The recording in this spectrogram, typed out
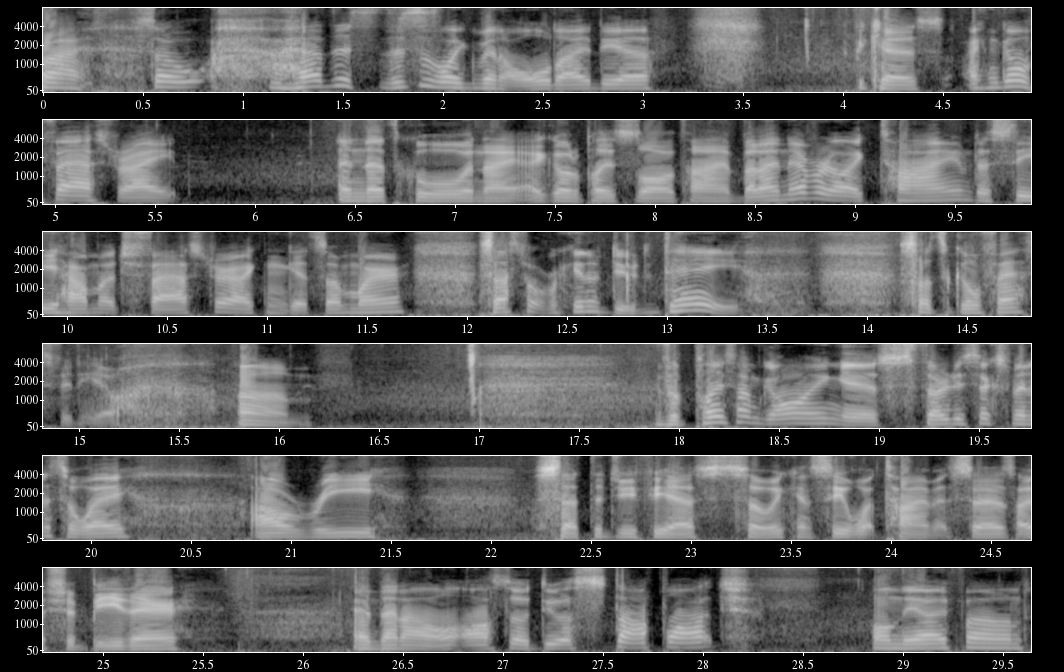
Alright, so I had this, this has like been an old idea because I can go fast, right? And that's cool, and I, I go to places all the time, but I never like time to see how much faster I can get somewhere. So that's what we're gonna do today. So let's go fast video. Um, the place I'm going is 36 minutes away. I'll reset the GPS so we can see what time it says I should be there. And then I'll also do a stopwatch on the iPhone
